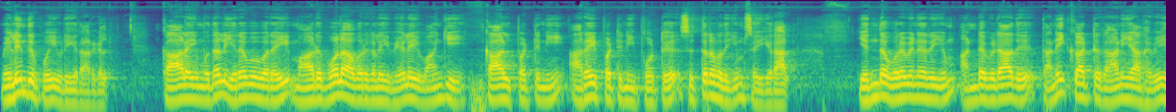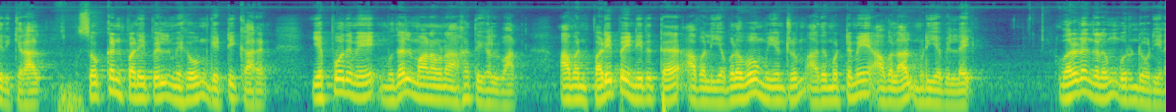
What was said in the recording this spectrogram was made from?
மெலிந்து போய் விடுகிறார்கள் காலை முதல் இரவு வரை மாடு போல அவர்களை வேலை வாங்கி கால் பட்டினி அரை பட்டினி போட்டு சித்திரவதையும் செய்கிறாள். எந்த உறவினரையும் அண்டவிடாது தனிக்காட்டு ராணியாகவே இருக்கிறாள். சொக்கன் படிப்பில் மிகவும் கெட்டிக்காரன். எப்போதுமே முதல் மாணவனாக திகழ்வான். அவன் படிப்பை நிறுத்த அவள் எவ்வளவோ முயன்றும் அது மட்டுமே அவளால் முடியவில்லை. வருடங்களும் உருண்டோடின.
